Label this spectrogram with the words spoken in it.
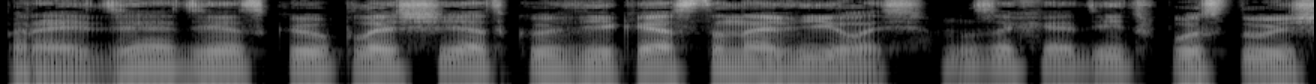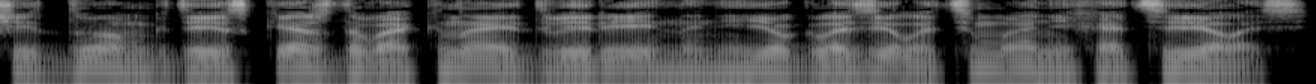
Пройдя детскую площадку, Вика остановилась. Заходить в пустующий дом, где из каждого окна и дверей на нее глазела тьма, не хотелось.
